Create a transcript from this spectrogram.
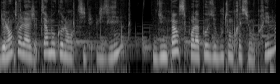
de l'entoilage thermocollant type Viseline, d'une pince pour la pose de bouton pression prime,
